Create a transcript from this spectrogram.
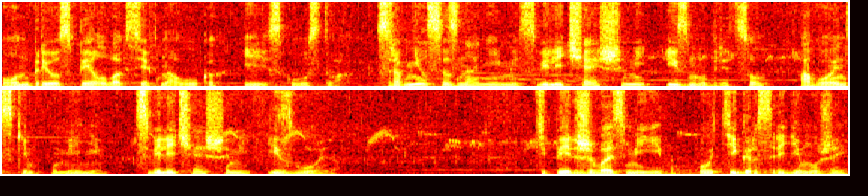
Он преуспел во всех науках и искусствах, сравнился знаниями с величайшими из мудрецов, а воинским умением с величайшими из воинов. Теперь же возьми его, о тигр среди мужей,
